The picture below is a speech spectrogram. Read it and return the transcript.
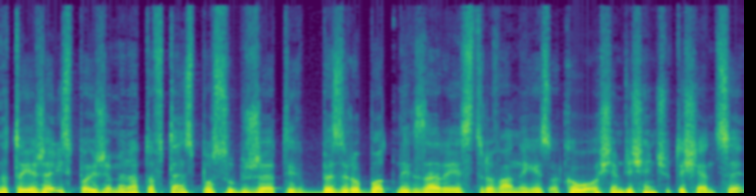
no to jeżeli spojrzymy na to w ten sposób, że tych bezrobotnych zarejestrowanych jest około 80 tysięcy,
